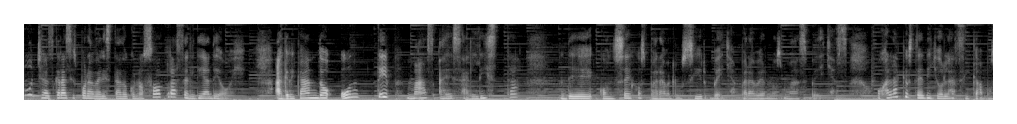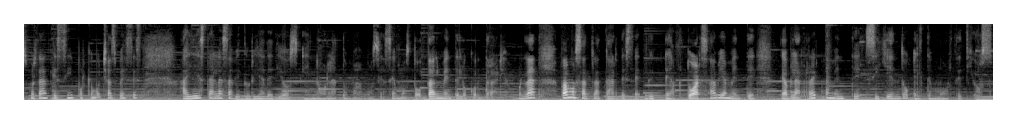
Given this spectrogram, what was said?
Muchas gracias por haber estado con nosotras el día de hoy, agregando un tip más a esa lista de consejos para lucir bella, para vernos más bellas. Ojalá que usted y yo la sigamos, ¿verdad que sí? Porque muchas veces ahí está la sabiduría de Dios y no la tomamos y hacemos totalmente lo contrario, ¿verdad? Vamos a tratar de, actuar sabiamente, de hablar rectamente, siguiendo el temor de Dios,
